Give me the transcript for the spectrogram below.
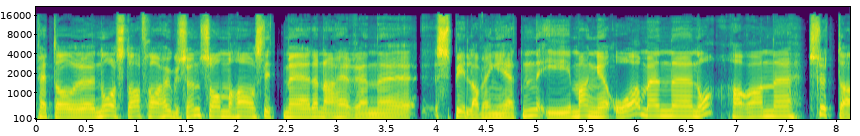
Petter Nåstad fra Haugesund, som har slitt med denne her eh, spillavhengigheten i mange år, men eh, nå har han eh, slutta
